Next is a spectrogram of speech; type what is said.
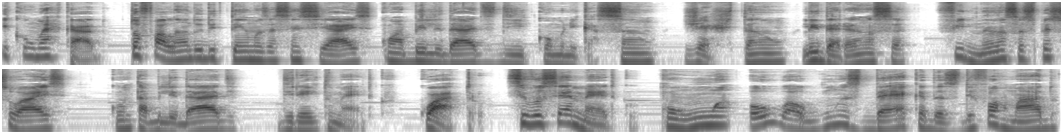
e com o mercado. Estou falando de temas essenciais com habilidades de comunicação, gestão, liderança, finanças pessoais, contabilidade, direito médico. 4. Se você é médico com uma ou algumas décadas de formado,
